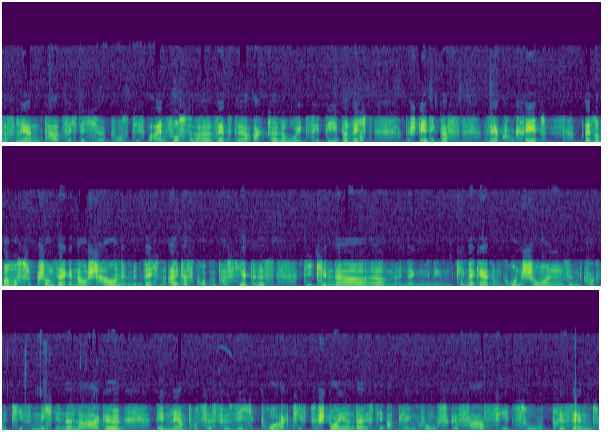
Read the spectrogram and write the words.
das Lernen tatsächlich äh, positiv beeinflusst. Äh, selbst der aktuelle OECD-Bericht bestätigt das sehr konkret. Also man muss schon sehr genau schauen, in welchen Altersgruppen passiert ist. Die Kinder ähm, in, der, in, den Kindergärten und Grundschulen sind kognitiv nicht in der Lage, den Lernprozess für sich proaktiv zu steuern. Da ist die Ablenkungsgefahr viel zu präsent.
